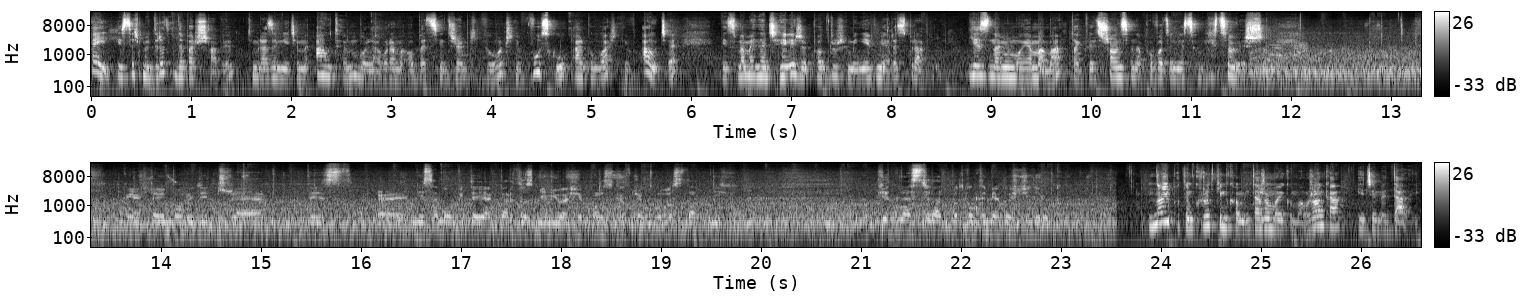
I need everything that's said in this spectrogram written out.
Hej, jesteśmy w drodze do Warszawy. Tym razem jedziemy autem, bo Laura ma obecnie drzemki wyłącznie w wózku albo właśnie w aucie, więc mamy nadzieję, że podróż minie w miarę sprawnie. Jest z nami moja mama, tak więc szanse na powodzenie są nieco wyższe. Ja chciałem powiedzieć, że to jest e, niesamowite, jak bardzo zmieniła się Polska w ciągu ostatnich 15 lat pod kątem jakości dróg. No i po tym krótkim komentarzu mojego małżonka jedziemy dalej.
